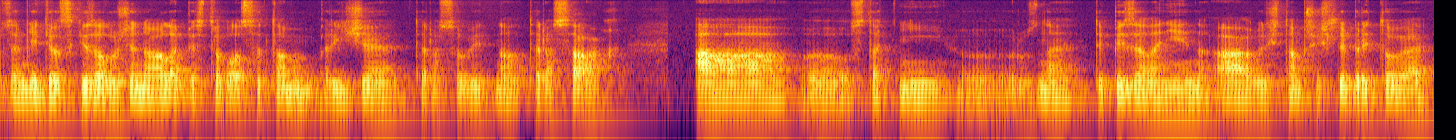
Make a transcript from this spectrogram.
zemědělsky založená, ale pěstovala se tam rýže terasovit na terasách a e, ostatní e, různé typy zelenin a když tam přišli Britové,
